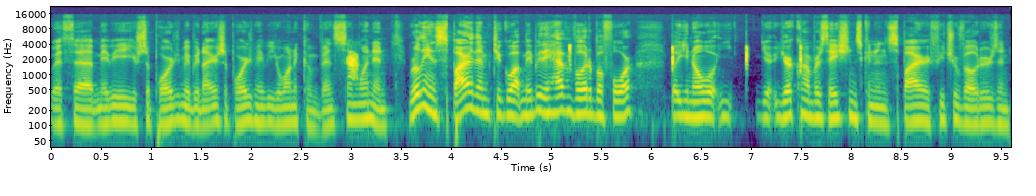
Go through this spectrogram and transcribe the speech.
with uh, maybe your supporters, maybe not your supporters, maybe you want to convince someone and really inspire them to go out. Maybe they haven't voted before, but you know what, y- your, your conversations can inspire future voters, and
